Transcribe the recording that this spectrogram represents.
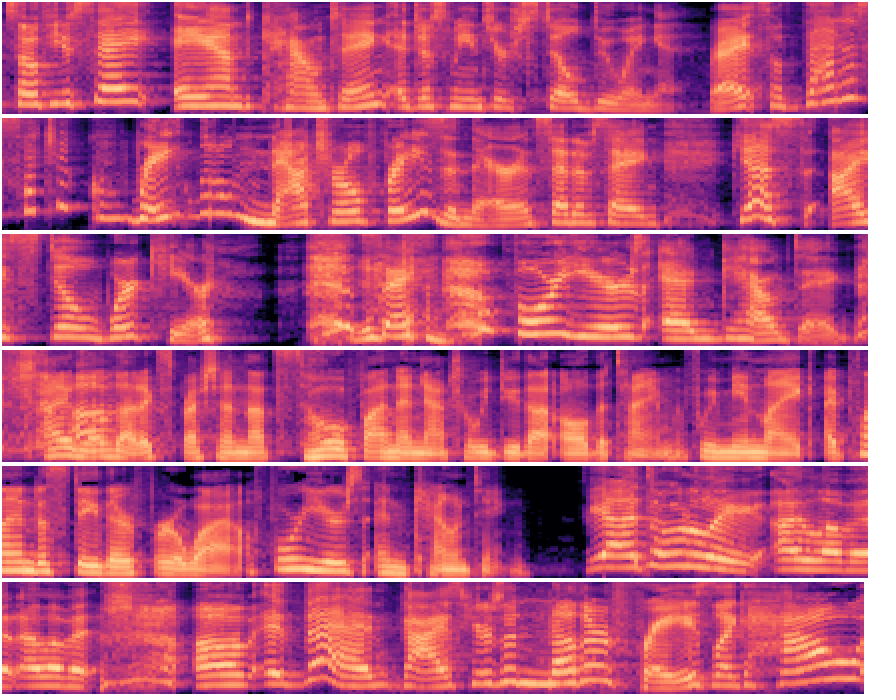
So if you say and counting, it just means you're still doing it, right? So that is such a great little natural phrase in there instead of saying, yes, I still work here. Yeah. say four years and counting. I love um, that expression. That's so fun and natural. We do that all the time. If we mean like, I plan to stay there for a while, four years and counting. Yeah, totally. I love it. I love it. Um, and then, guys, here's another phrase. Like, how,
